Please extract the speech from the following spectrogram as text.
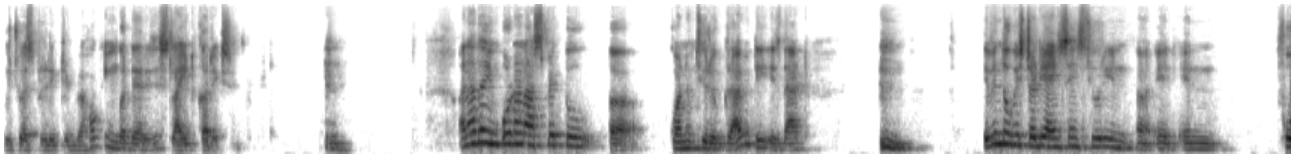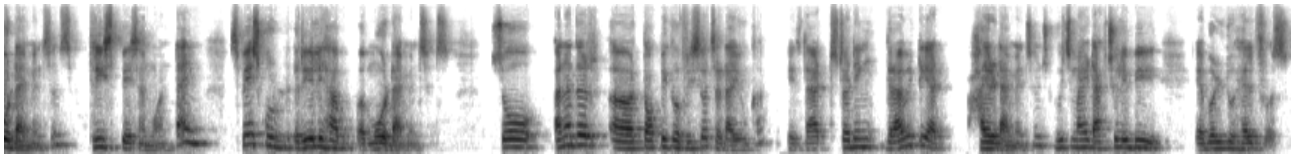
which was predicted by Hawking, but there is a slight correction. Another important aspect to uh, quantum theory of gravity is that even though we study Einstein's theory in, uh, in, in, four dimensions, three space and one time, space could really have uh, more dimensions. So another uh, topic of research at IUCAA is that studying gravity at higher dimensions, which might actually be able to help us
